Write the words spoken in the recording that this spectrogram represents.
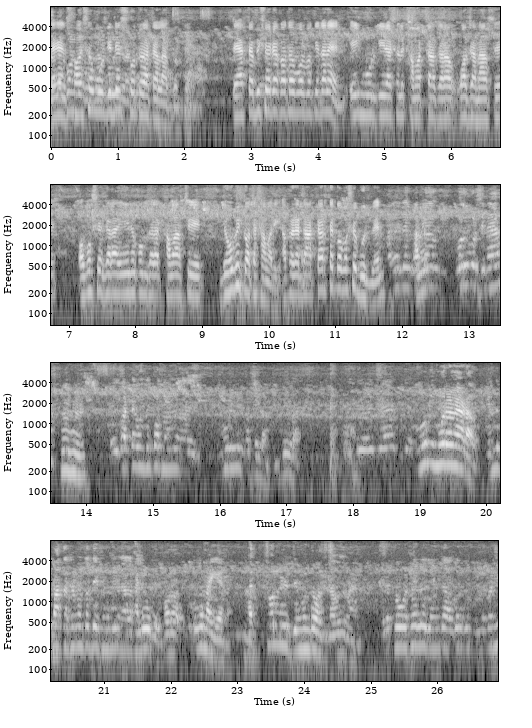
দেখেন ছয়শো মুরগিতে সত্তর হাজার লাভ করছে। তো একটা বিষয়টা কথা বলব কি জানেন? এই মুরগির আসলে খামারটা যারা অজানা আছে অবশ্যই যারা এইরকম যারা খামার আছে যে অভিজ্ঞতা খামারি আপনারা ডাক্তার থেকে অবশ্যই বুঝবেন। আমি হুম হুম। ওই ঘরটা কিন্তু প্রথম ওই মুরগি করছিলাম দুইবার মুরগি মরে না এটাও কিন্তু বাতাসের মতো দেশি মুরগি নাহলে খালি উঠে বড় ওজন আগে না আর চল্লিশ দিন মধ্যে বলছে না ওজন হয় এটা তো বসে হলে যেমন আগের কিছু পানি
